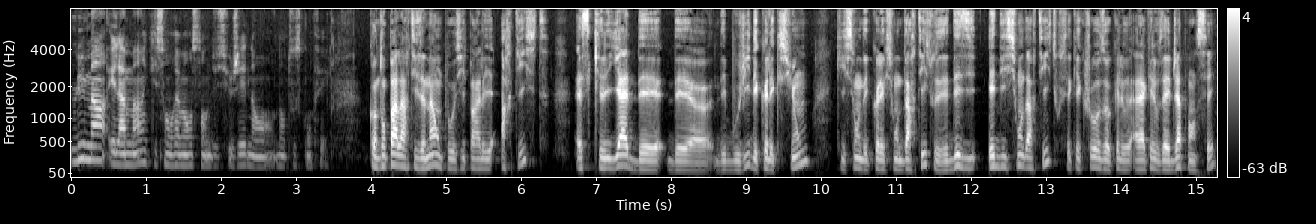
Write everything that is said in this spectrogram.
l'humain et la main qui sont vraiment au centre du sujet dans, dans tout ce qu'on fait. Quand on parle artisanat, on peut aussi parler artiste. Est-ce qu'il y a des, des, euh, des, bougies, des collections qui sont des collections d'artistes ou des éditions d'artistes ou c'est quelque chose auquel, à laquelle vous avez déjà pensé?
